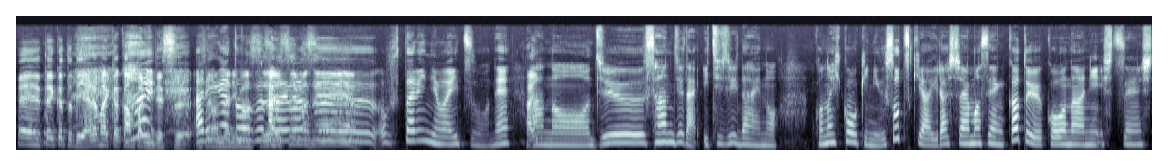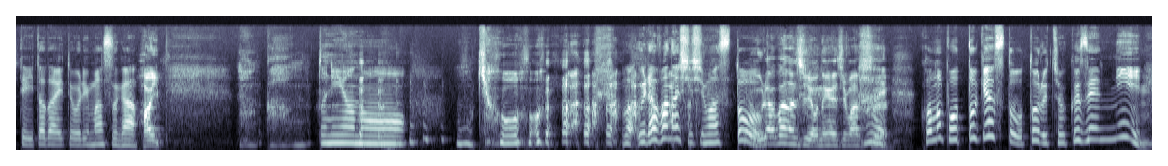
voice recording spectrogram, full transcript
えーということでやらまいかカンパニーです、ありがとうございます。はいすいません。お二人にはいつもね、はい。あの13時台、1時台のこの飛行機に嘘つきはいらっしゃいませんか？というコーナーに出演していただいておりますが、はい。なんか本当にあのもう今日。まあ裏話しますと、裏話お願いします、はい、このポッドキャストを撮る直前に、うん。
